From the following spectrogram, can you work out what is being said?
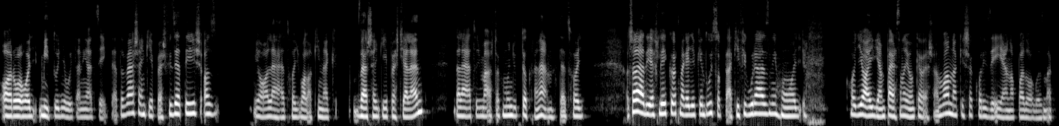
arról, hogy mit tud nyújtani a cég. Tehát a versenyképes fizetés az, ja, lehet, hogy valakinek versenyképest jelent, de lehet, hogy másnak mondjuk tökre nem. Tehát, hogy a családias légkört meg egyébként úgy szokták kifigurázni, hogy hogy ja, igen, persze, nagyon kevesen vannak, és akkor izé ilyen-nappal dolgoznak.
